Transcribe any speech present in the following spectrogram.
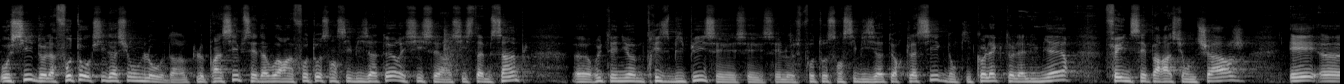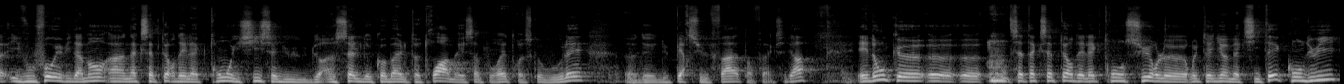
aussi de la photooxydation de l'eau. Le principe, c'est d'avoir un photosensibilisateur. Ici, c'est un système simple euh, ruthénium tris-BP, c'est le photosensibilisateur classique, donc il collecte la lumière, fait une séparation de charge, et euh, il vous faut évidemment un accepteur d'électrons. Ici, c'est un sel de cobalt 3, mais ça pourrait être ce que vous voulez, euh, du persulfate, enfin, etc. Et donc, cet accepteur d'électrons sur le ruthénium excité conduit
